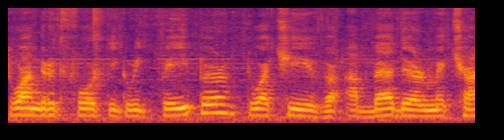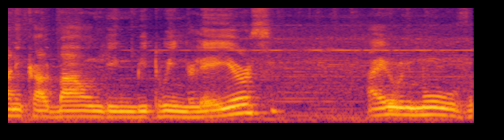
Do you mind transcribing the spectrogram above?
240 grit paper to achieve a better mechanical bounding between layers. I remove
